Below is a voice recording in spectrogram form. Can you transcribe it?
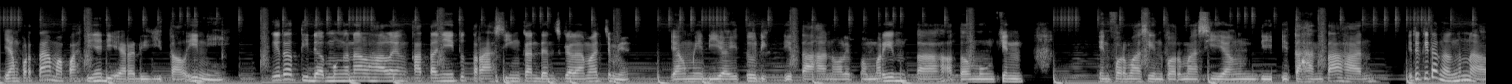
Yang pertama pastinya di era digital ini kita tidak mengenal hal yang katanya itu terasingkan dan segala macam ya yang media itu ditahan oleh pemerintah atau mungkin informasi-informasi yang ditahan-tahan itu kita nggak kenal.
